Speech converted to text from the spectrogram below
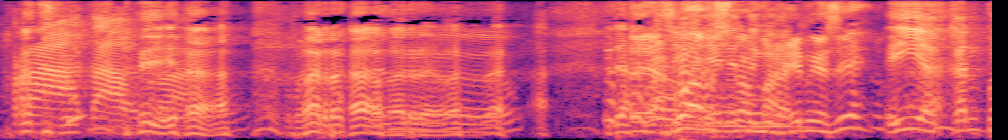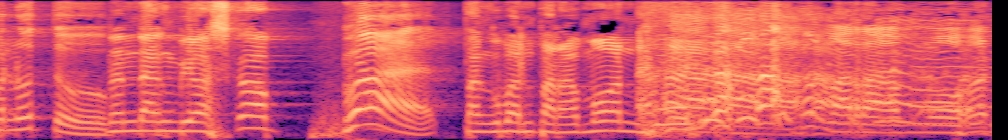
Prata, Iya. Parah, parah, parah. Udah, gua harus nambahin nggak sih? Iya, kan penutup. Nendang bioskop, Buat Tangkuban Paramon. Paramon.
